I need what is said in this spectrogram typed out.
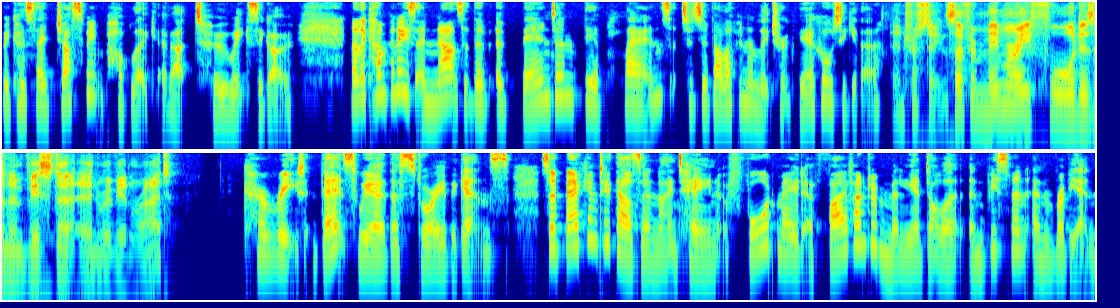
because they just went public about two weeks ago. Now, the companies announced that they've abandoned their plans to develop an electric vehicle together. Interesting. So, from memory, Ford is an investor in Rivian, right? Correct. That's where the story begins. So, back in 2019, Ford made a $500 million investment in Rivian,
